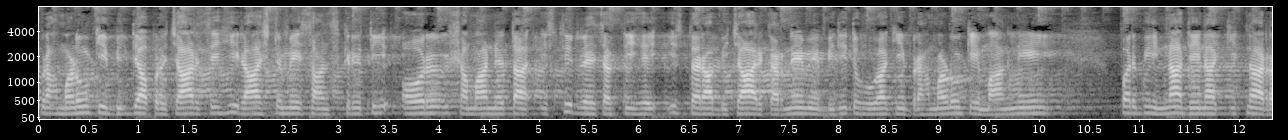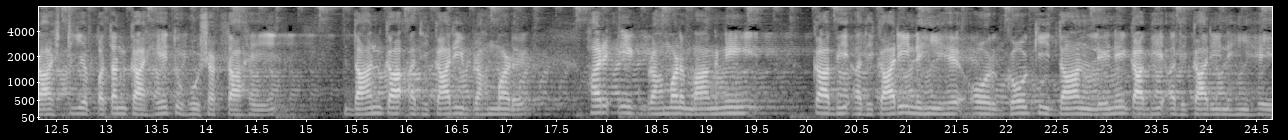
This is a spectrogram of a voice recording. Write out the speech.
ब्राह्मणों के विद्या प्रचार से ही राष्ट्र में संस्कृति और सामान्यता स्थिर रह सकती है। इस तरह विचार करने में विदित हुआ कि ब्राह्मणों के मांगने पर भी न देना कितना राष्ट्रीय पतन का हेतु हो सकता है। दान का अधिकारी ब्राह्मण, हर एक ब्राह्मण मांगने का भी अधिकारी नहीं है और गौ की दान लेने का भी अधिकारी नहीं है।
